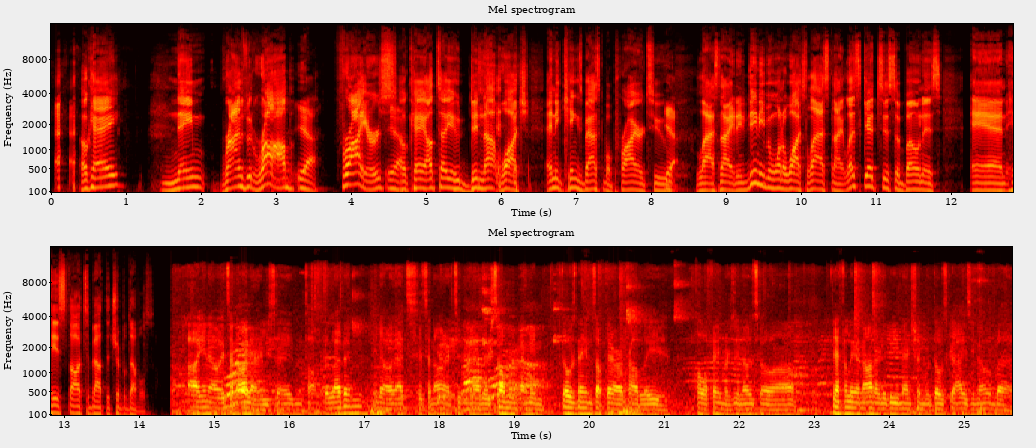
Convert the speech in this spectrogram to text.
okay, name rhymes with Rob. Yeah, Friars. Yeah. Okay, I'll tell you who did not watch any Kings basketball prior to Yeah. last night, and he didn't even want to watch last night. Let's get to Sabonis and his thoughts about the triple doubles. Uh, you know, it's an honor. You said in the top 11. You know, that's it's an honor to. You know, there's some. I mean, those names up there are probably Hall of Famers. You know, so uh, definitely an honor to be mentioned with those guys. You know, but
